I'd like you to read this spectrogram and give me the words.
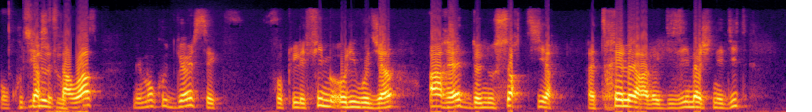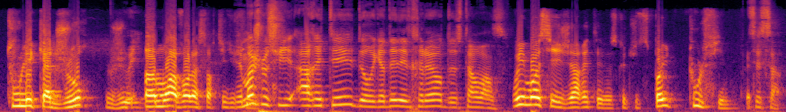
Mon coup de cœur, c'est. Star Wars. Mais mon coup de gueule, c'est qu'il faut que les films hollywoodiens arrêtent de nous sortir un trailer avec des images inédites tous les quatre jours, ju- Oui. un mois avant la sortie du Et film. moi je me suis arrêté de regarder des trailers de Star Wars. Oui, moi aussi, j'ai arrêté parce que tu te spoil tout le film. en fait. C'est ça.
